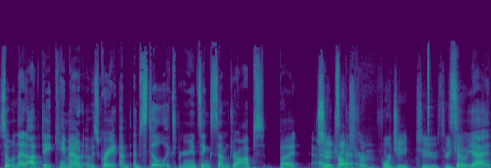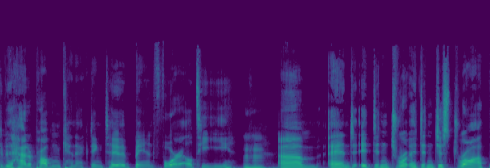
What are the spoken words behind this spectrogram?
So when that update came out, it was great. I'm, I'm still experiencing some drops, but So it drops better. from 4G to 3G. So yeah, it had a problem connecting to band four LTE, Mm-hmm. um, and it didn't. Dro- it didn't just drop.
